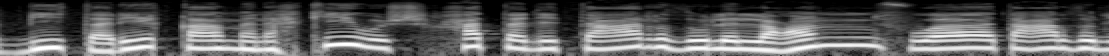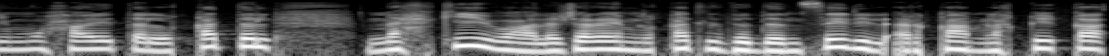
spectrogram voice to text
بطريقة ما نحكيوش. حتى للتعرض للعنف وتعرض لمحاولة القتل نحكيو على جرائم القتل ضد النساء الأرقام الحقيقة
